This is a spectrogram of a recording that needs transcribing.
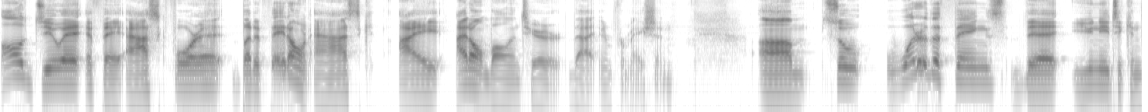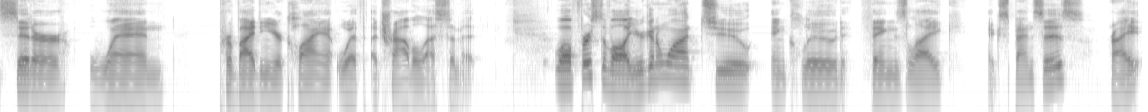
I'll do it if they ask for it. But if they don't ask, I I don't volunteer that information. Um, so, what are the things that you need to consider when providing your client with a travel estimate? Well, first of all, you're going to want to include things like expenses, right?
